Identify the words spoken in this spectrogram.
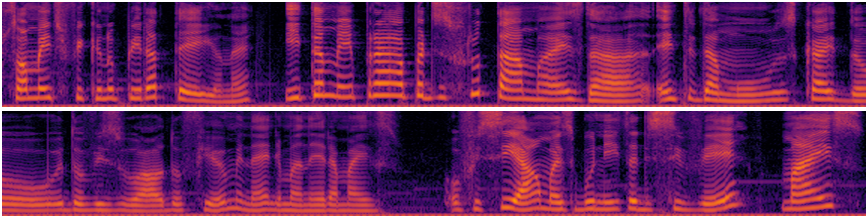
somente fique no pirateio, né? E também para desfrutar mais da entre da música e do, do visual do filme, né? De maneira mais oficial, mais bonita de se ver. Mas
